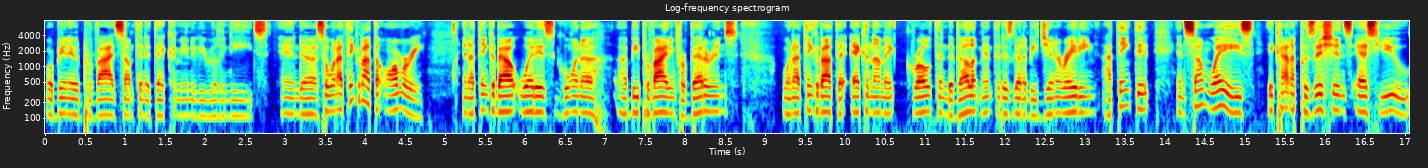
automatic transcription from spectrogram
or being able to provide something that that community really needs. And uh, so when I think about the armory, and I think about what it's going to uh, be providing for veterans, when I think about the economic growth and development that is going to be generating, I think that in some ways it kind of positions SU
